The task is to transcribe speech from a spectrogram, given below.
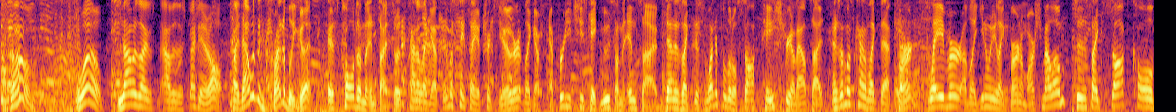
Oh. Whoa, not as I was, I was expecting at all. Like, that was incredibly good. It's cold on the inside, so it's kind of like a, it almost tastes like a Trix yogurt, like a, a fruity cheesecake mousse on the inside. Then there's like this wonderful little soft pastry on the outside. And it's almost kind of like that burnt flavor of like, you know when you like burn a marshmallow? So it's like soft, cold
